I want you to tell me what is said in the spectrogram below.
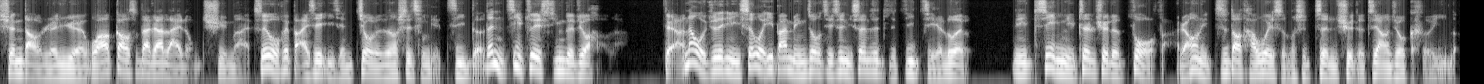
宣导人员，我要告诉大家来龙去脉，所以我会把一些以前旧的这种事情也记得，但你记最新的就好了。对啊，那我觉得你身为一般民众，其实你甚至只记结论，你记你正确的做法，然后你知道它为什么是正确的，这样就可以了。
